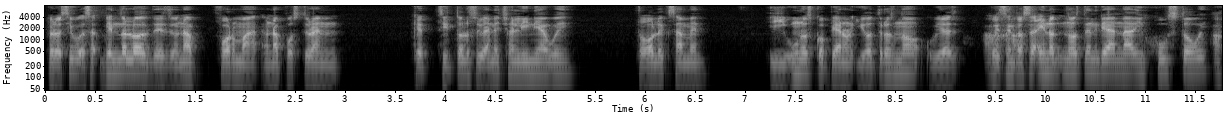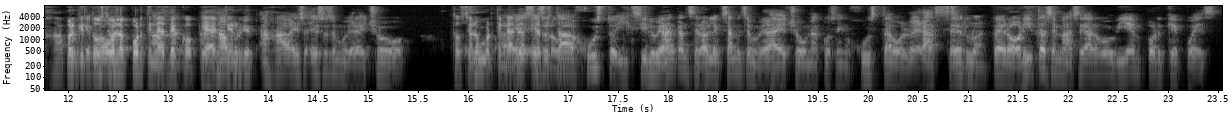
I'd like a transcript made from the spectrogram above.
Pero sí, o sea, viéndolo desde una forma, una postura en que si todos lo hubieran hecho en línea, güey, todo el examen, y unos copiaron y otros no, hubiera, pues entonces ahí no, tendría nada injusto, güey. Ajá. Porque, todos tuvieron la oportunidad de copiar, ajá, porque, ajá, eso, eso, se me hubiera hecho. Todos tuvieron la oportunidad de hacerlo. Eso estaba justo. Y si lo hubieran cancelado el examen, se me hubiera hecho una cosa injusta volver a hacerlo. Pero ahorita se me hace algo bien porque, pues.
